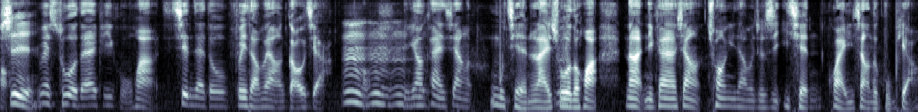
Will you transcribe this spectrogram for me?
是因为所有的 IP 股的话，现在都非常非常高价。嗯嗯嗯，你要看像目前来说的话，那你看像创意他们就是一千块以上的股票，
